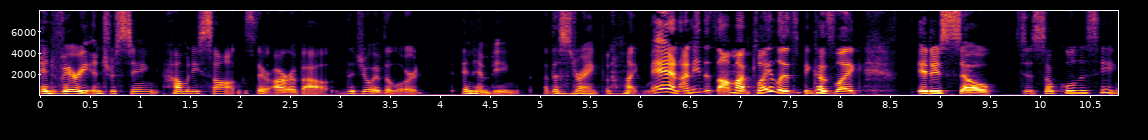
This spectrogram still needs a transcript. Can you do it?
and very interesting how many songs there are about the joy of the Lord and Him being the strength. And I'm like, man, I need this on my playlist because like it is so just so cool to see.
